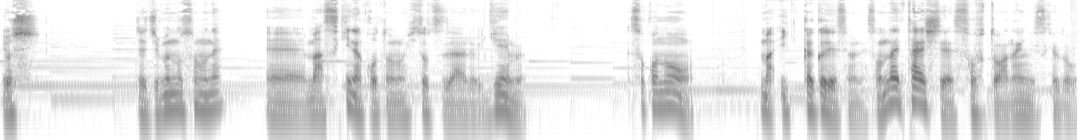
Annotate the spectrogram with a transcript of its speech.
よし。じゃあ自分のそのね、えー、まあ好きなことの一つであるゲーム。そこのまあ一角ですよね。そんなに対してソフトはないんですけど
